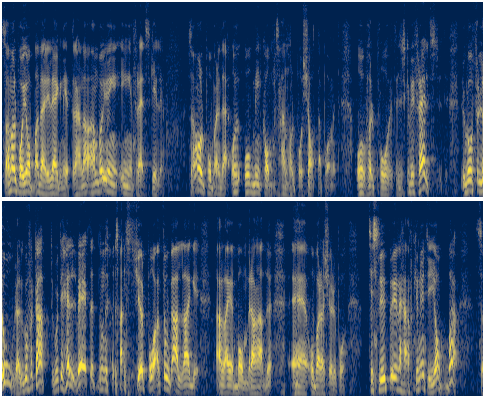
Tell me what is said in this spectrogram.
Så han höll på att jobba där i lägenheten. Han, han var ju ingen, ingen frälst kille. Så han höll på med det där. Och, och, min kompis han höll på att tjata på mig. Och höll på, vet du, du ska bli frälst. Du går förlorad, du går förtapp, du går till helvetet. Så han kör på, han tog alla, alla bomber han hade eh, och bara körde på. Till slut började han, han kunde inte jobba. Så,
